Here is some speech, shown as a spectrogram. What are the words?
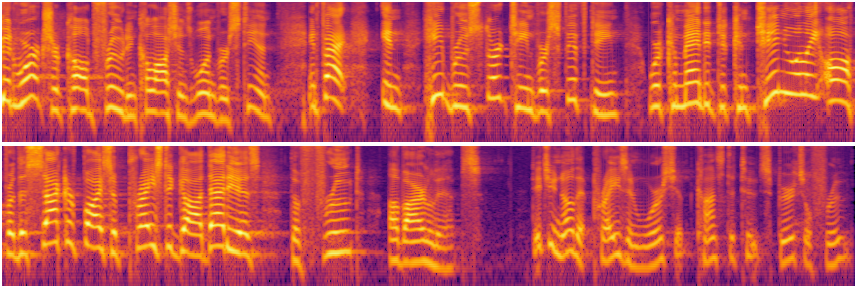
Good works are called fruit in Colossians 1, verse 10. In fact, in Hebrews 13, verse 15, we're commanded to continually offer the sacrifice of praise to God, that is, the fruit of our lips. Did you know that praise and worship constitute spiritual fruit?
